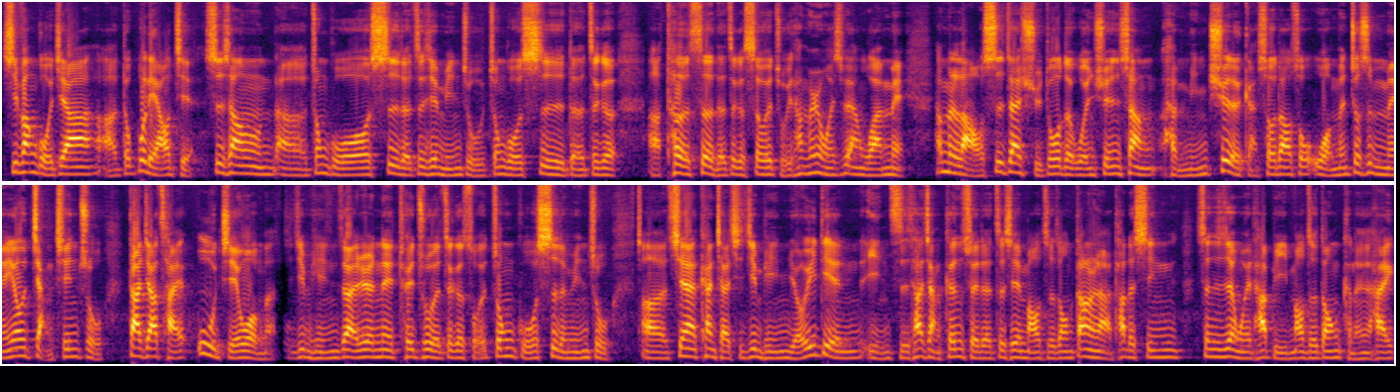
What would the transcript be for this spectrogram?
西方国家啊都不了解。事实上，呃，中国式的这些民主，中国式的这个啊特色的这个社会主义，他们认为是非常完美。他们老是在许多的文宣上很明确的感受到说，我们就是没有讲清楚，大家才误解我们。习近平在任内推出了这个所谓中国式的民主。呃，现在看起来，习近平有一点影子，他想跟随的这些毛泽东。当然了，他的心甚至认为他比毛泽东可能还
